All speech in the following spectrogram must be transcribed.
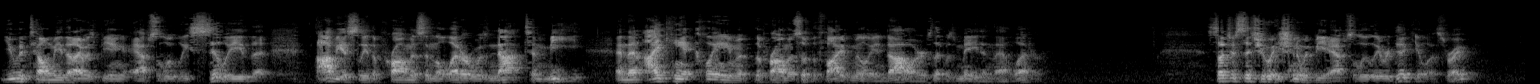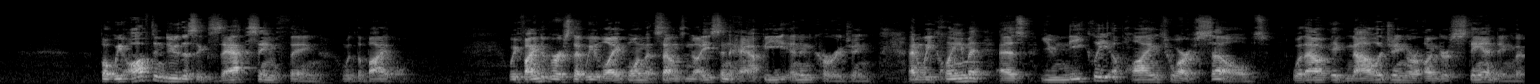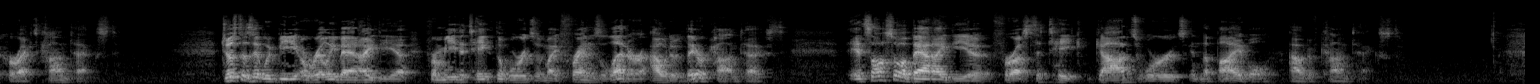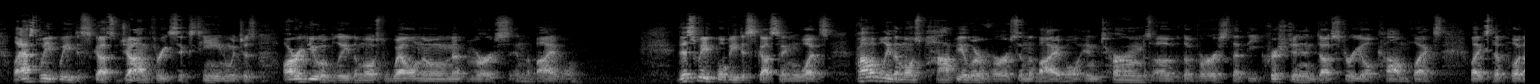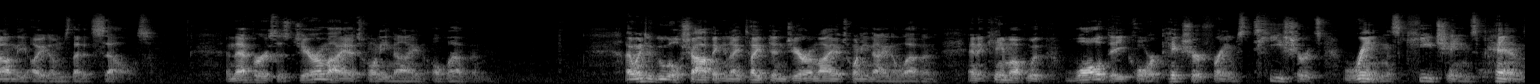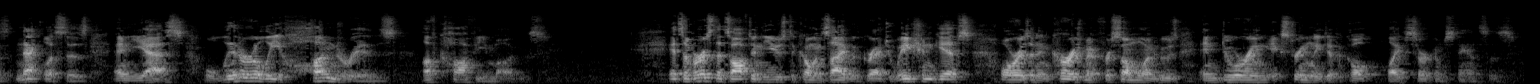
You would tell me that I was being absolutely silly, that obviously the promise in the letter was not to me, and that I can't claim the promise of the $5 million that was made in that letter. Such a situation would be absolutely ridiculous, right? But we often do this exact same thing with the Bible. We find a verse that we like, one that sounds nice and happy and encouraging, and we claim it as uniquely applying to ourselves without acknowledging or understanding the correct context. Just as it would be a really bad idea for me to take the words of my friend's letter out of their context, it's also a bad idea for us to take God's words in the Bible out of context. Last week we discussed John 3:16, which is arguably the most well-known verse in the Bible. This week we'll be discussing what's probably the most popular verse in the Bible in terms of the verse that the Christian industrial complex likes to put on the items that it sells and that verse is Jeremiah 29 11. I went to Google Shopping and I typed in Jeremiah 29 11, and it came up with wall decor, picture frames, t shirts, rings, keychains, pens, necklaces, and yes, literally hundreds of coffee mugs. It's a verse that's often used to coincide with graduation gifts or as an encouragement for someone who's enduring extremely difficult life circumstances.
